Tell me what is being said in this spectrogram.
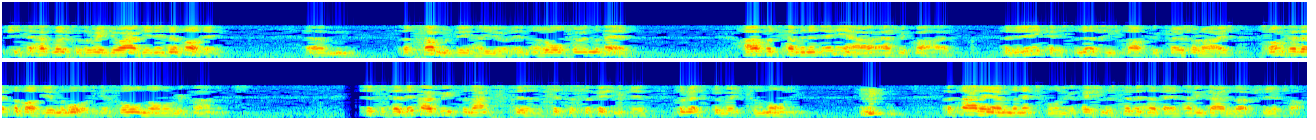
She still had most of the radioiodine in her body, um, but some would be in her urine and also in the bed. I offered to come in at any hour as required, but in any case, the nursing staff could close her eyes as long as they left the body in the ward against all normal requirements. Sister said if I briefed the night to the sister sufficiently, the rest could wait till morning. At 9 a.m. the next morning, the patient was still in her bed, having died about 3 o'clock.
